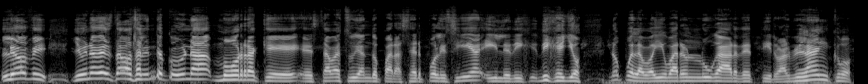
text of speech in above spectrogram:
Leopi, yo una vez estaba saliendo con una morra que estaba estudiando para ser policía y le dije, dije yo, no, pues la voy a llevar a un lugar de tiro al blanco.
